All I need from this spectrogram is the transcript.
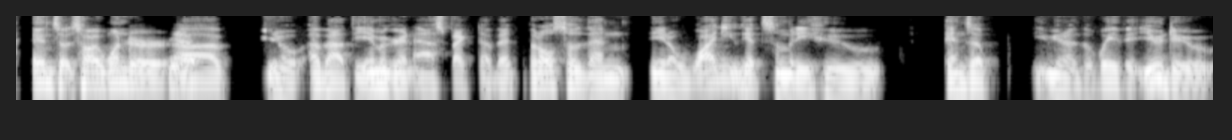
and so, so I wonder, yeah. uh, you know, about the immigrant aspect of it, but also then, you know, why do you get somebody who ends up, you know, the way that you do,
